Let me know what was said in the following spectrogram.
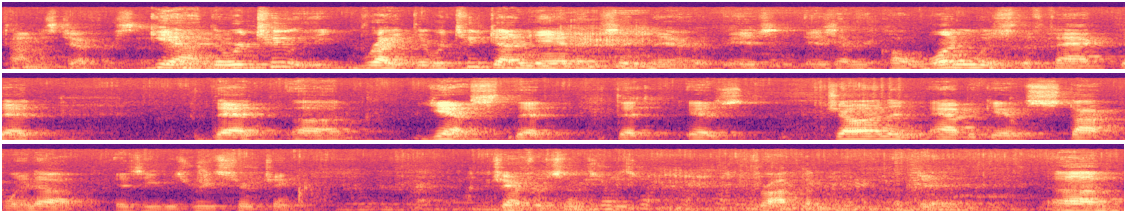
Thomas Jefferson? Yeah, there were two, right, there were two dynamics in there, as, as I recall. One was the fact that, that, uh, yes, that, that as John and Abigail's stock went up as he was researching, Jefferson's was dropping a bit. Um,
